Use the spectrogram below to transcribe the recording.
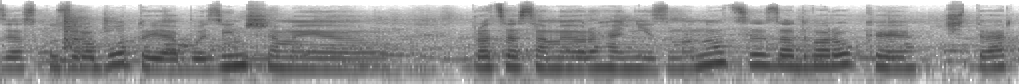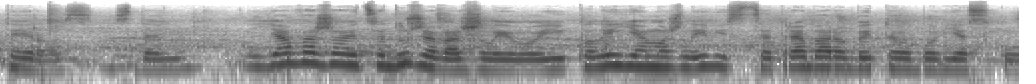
зв'язку з роботою або з іншими процесами організму. Ну, це за два роки четвертий раз здаю. Я вважаю це дуже важливо, і коли є можливість, це треба робити обов'язково.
